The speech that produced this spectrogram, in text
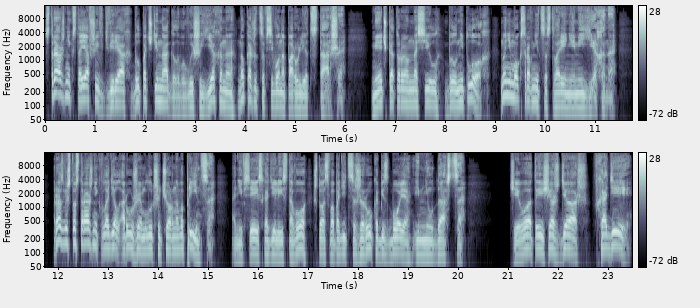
Стражник, стоявший в дверях, был почти на голову выше Ехана, но, кажется, всего на пару лет старше. Меч, который он носил, был неплох, но не мог сравниться с творениями Ехана — Разве что стражник владел оружием лучше черного принца. Они все исходили из того, что освободить Сажирука без боя им не удастся. «Чего ты еще ждешь? Входи!»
